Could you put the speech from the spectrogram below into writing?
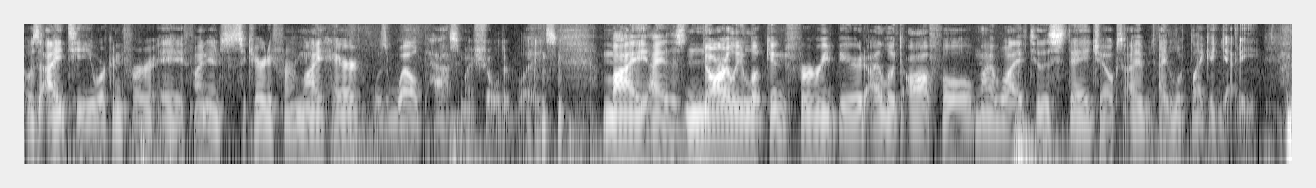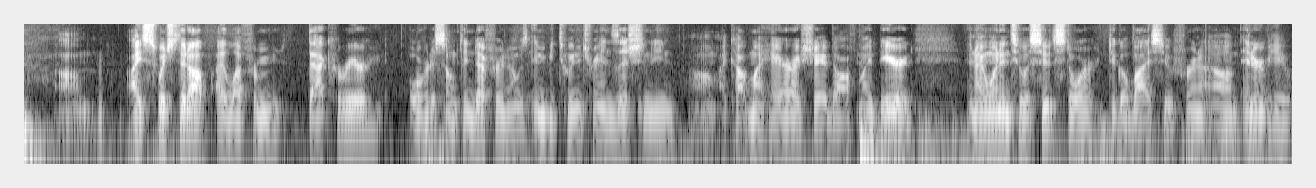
I was IT working for a financial security firm. My hair was well past my shoulder blades. my I had this gnarly looking furry beard. I looked awful. My wife to this day jokes I, I looked like a yeti. Um, I switched it up. I left from that career. over to something different. I was in between a transitioning. Um, I cut my hair, I shaved off my beard, and I went into a suit store to go buy a suit for an um, interview.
